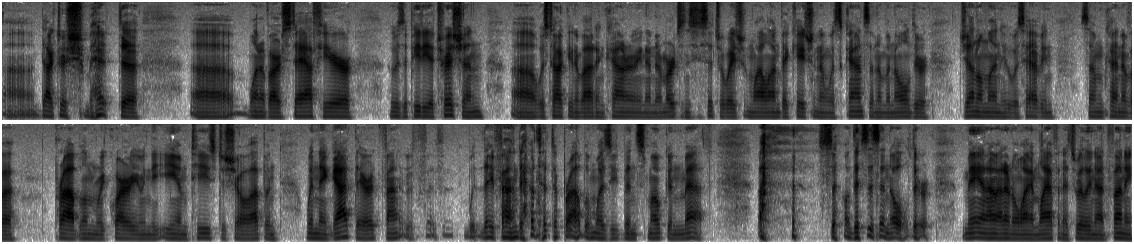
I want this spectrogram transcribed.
uh Dr. Schmidt, uh, one of our staff here, who is a pediatrician, was talking about encountering an emergency situation while on vacation in Wisconsin of an older gentleman who was having some kind of a problem requiring the EMTs to show up. And when they got there, found, they found out that the problem was he'd been smoking meth. so this is an older man. I don't know why I'm laughing. It's really not funny.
